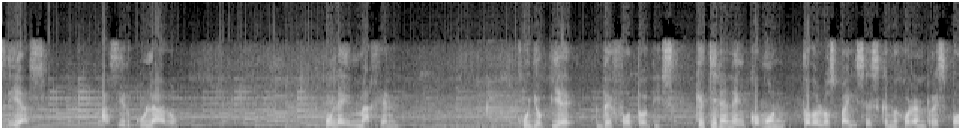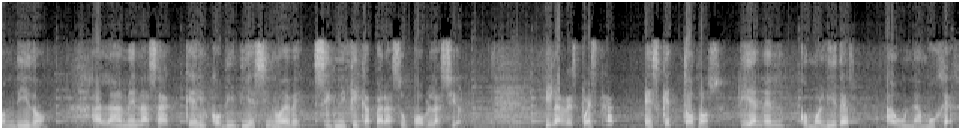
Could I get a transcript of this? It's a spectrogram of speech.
Días ha circulado una imagen cuyo pie de foto dice, ¿qué tienen en común todos los países que mejor han respondido a la amenaza que el COVID-19 significa para su población? Y la respuesta es que todos tienen como líder a una mujer.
